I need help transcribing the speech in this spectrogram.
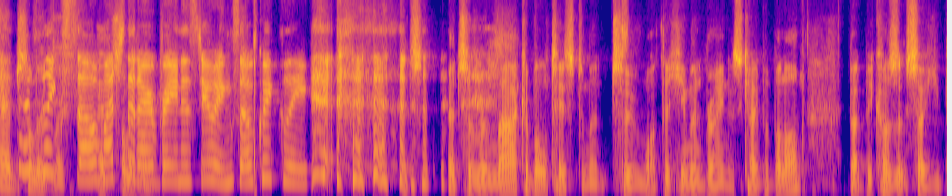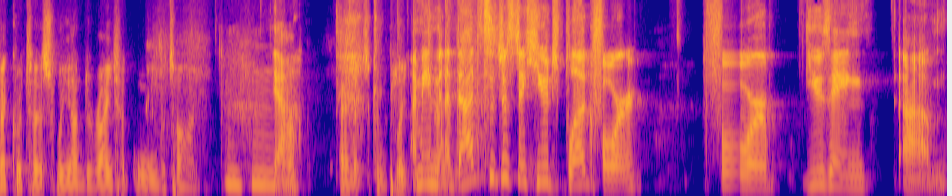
absolutely. like so much absolutely. that our brain is doing so quickly. it's, it's a remarkable testament to what the human brain is capable of, but because it's so ubiquitous, we underrate it all the time. Mm-hmm. Yeah. Um, and it's completely. I mean, changing. that's just a huge plug for for using um,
